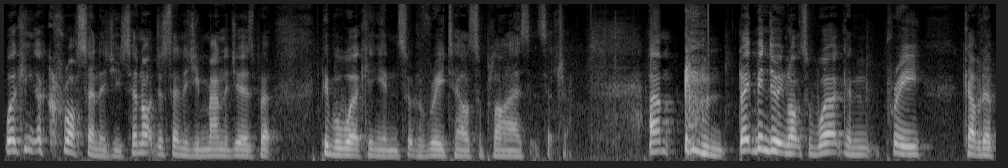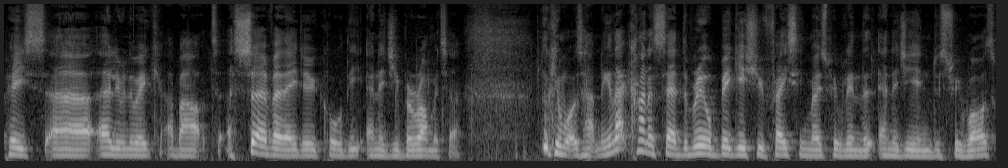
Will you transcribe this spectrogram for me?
working across energy. So not just energy managers, but people working in sort of retail suppliers, etc. Um, they've been doing lots of work, and Pri covered a piece uh, earlier in the week about a survey they do called the Energy Barometer, looking at what was happening. And that kind of said the real big issue facing most people in the energy industry was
